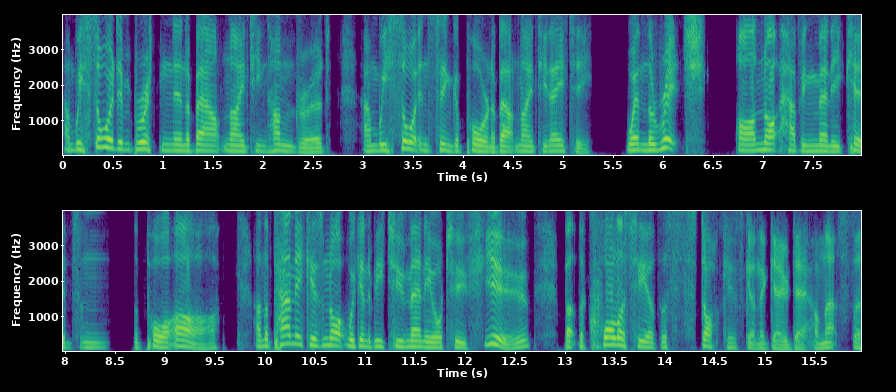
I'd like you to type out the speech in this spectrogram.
And we saw it in Britain in about 1900, and we saw it in Singapore in about 1980, when the rich are not having many kids and the poor are. And the panic is not we're going to be too many or too few, but the quality of the stock is going to go down. That's the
